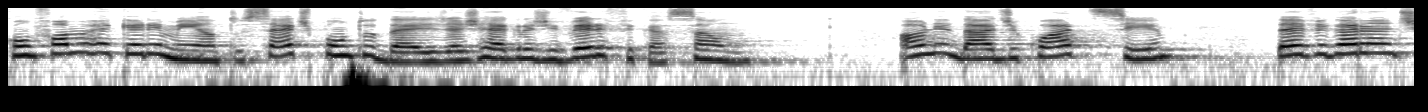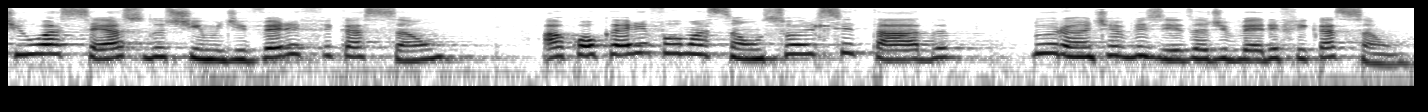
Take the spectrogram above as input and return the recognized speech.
Conforme o requerimento 7.10 das regras de verificação, a unidade 4C deve garantir o acesso do time de verificação a qualquer informação solicitada durante a visita de verificação.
